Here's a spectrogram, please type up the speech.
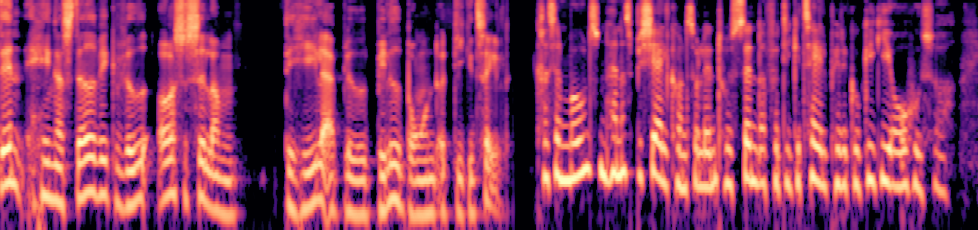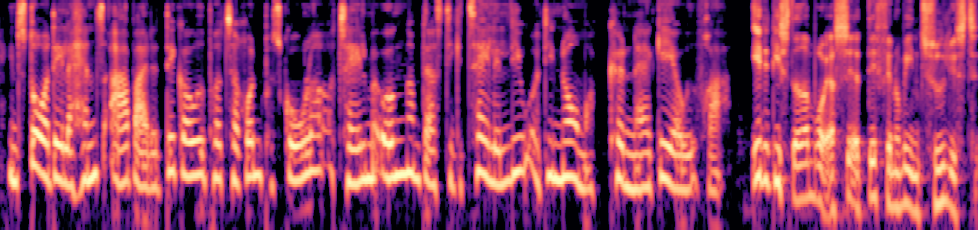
den hænger stadigvæk ved, også selvom det hele er blevet billedbornt og digitalt. Christian Mogensen han er specialkonsulent hos Center for Digital Pædagogik i Aarhus, og en stor del af hans arbejde det går ud på at tage rundt på skoler og tale med unge om deres digitale liv og de normer, kønnene agerer ud fra. Et af de steder, hvor jeg ser det fænomen tydeligst,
